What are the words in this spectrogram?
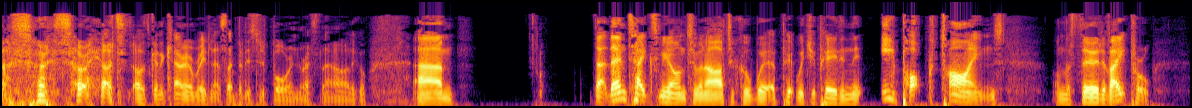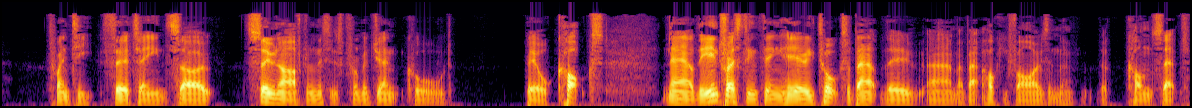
sorry, sorry, I was, I was going to carry on reading that, but it's just boring the rest of that article. Um, that then takes me on to an article which appeared in the Epoch Times on the 3rd of April 2013. So soon after, and this is from a gent called Bill Cox. Now, the interesting thing here, he talks about the um, about hockey fives and the, the concept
